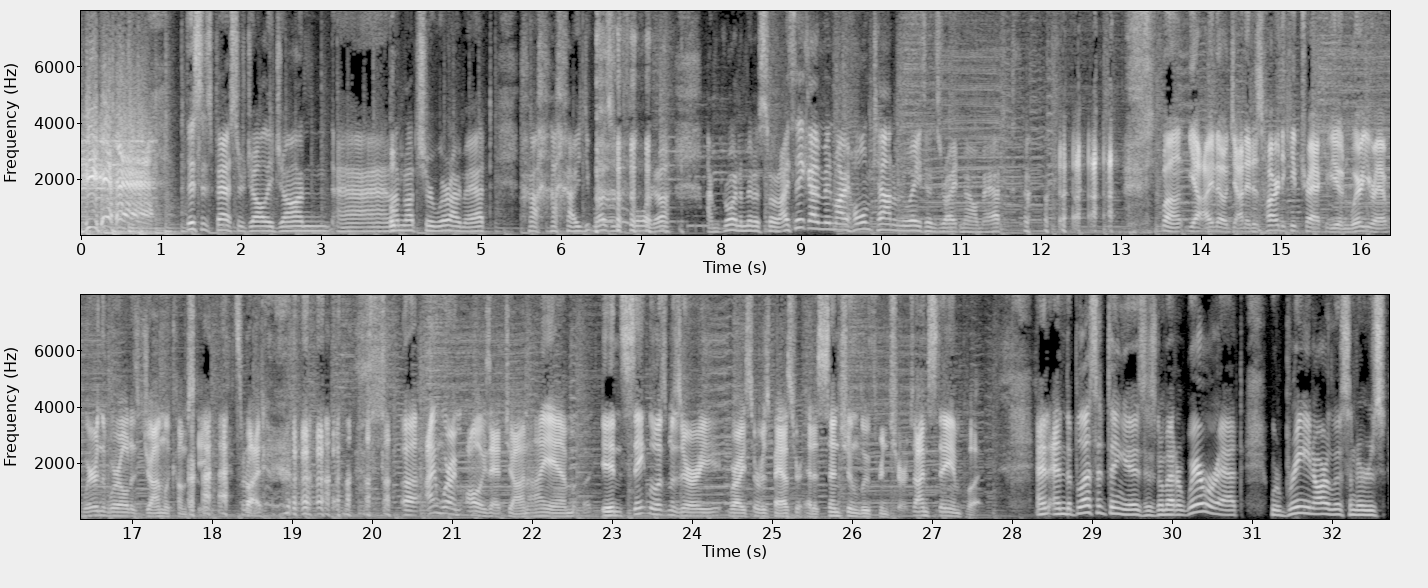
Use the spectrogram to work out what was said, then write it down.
Yeah, This is Pastor Jolly John, and I'm not sure where I'm at. I was in Florida. I'm going to Minnesota. I think I'm in my hometown of New Athens right now, Matt. Well, yeah, I know, John. It is hard to keep track of you and where you're at. Where in the world is John Lekumsky? That's right. But uh, I'm where I'm always at, John. I am in St. Louis, Missouri, where I serve as pastor at Ascension Lutheran Church. I'm staying put. And and the blessed thing is, is no matter where we're at, we're bringing our listeners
